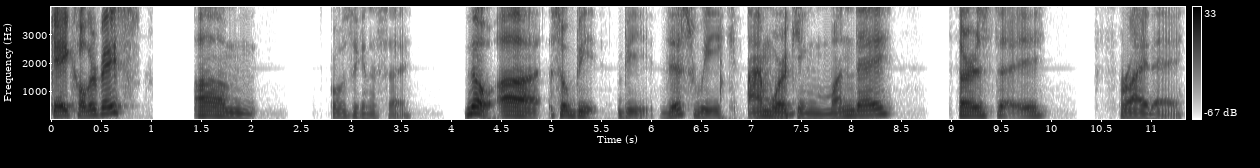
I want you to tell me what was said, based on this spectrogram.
gay color base Um, what was I gonna say? No. Uh, so B B this week Mm-hmm. I'm working Monday, Thursday, Friday,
